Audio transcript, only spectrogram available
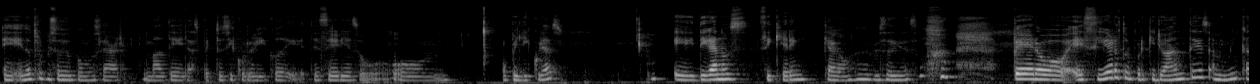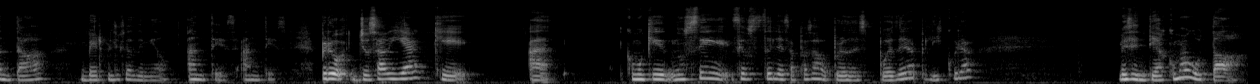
Eh, en otro episodio podemos hablar más del aspecto psicológico de, series o, o, o películas. Eh, díganos si quieren que hagamos un episodio de eso. Pero es cierto, porque yo antes, a mí me encantaba ver películas de miedo antes, antes. Pero yo sabía que, ah, como que, no sé si a ustedes les ha pasado, pero después de la película me sentía como agotada.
